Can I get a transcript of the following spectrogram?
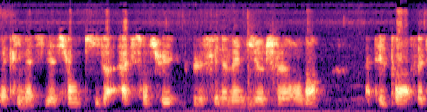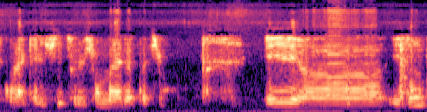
la climatisation, qui va accentuer le phénomène d'îlot de chaleur urbain, à tel point, en fait, qu'on la qualifie de solution de maladaptation. Et, euh, et donc,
